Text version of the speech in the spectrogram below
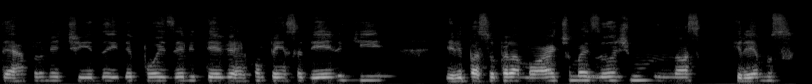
terra prometida e depois ele teve a recompensa dele que ele passou pela morte, mas hoje nós cremos,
